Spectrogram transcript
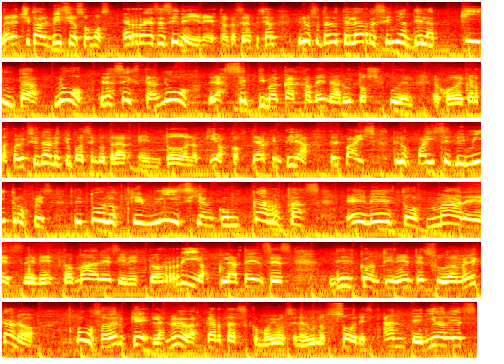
Derechito al vicio somos RS Cine y en esta ocasión especial venimos a traerte la reseña de la quinta, no, de la sexta, no, de la séptima caja de Naruto Shippuden, el juego de cartas coleccionables que puedes encontrar en todos los kioscos de Argentina, del país, de los países limítrofes, de todos los que vician con cartas en estos mares, en estos mares y en estos ríos platenses del continente sudamericano vamos a ver que las nuevas cartas, como vimos en algunos sobres anteriores,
